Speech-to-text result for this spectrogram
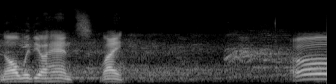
No, with your hands. Why? Oh!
